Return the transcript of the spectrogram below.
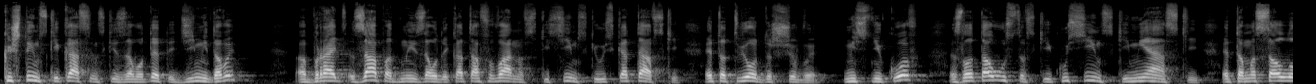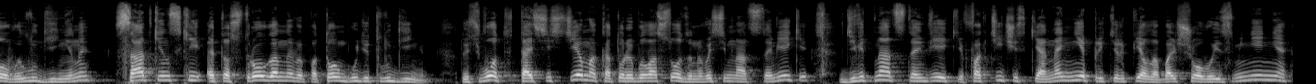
Кыштымский, Каслинский завод, это Демидовы, Э, брать западные заводы, Катав-Ивановский, Симский, Усть-Катавский, это Твердышевы, Мясников, Златоустовский, Кусинский, Мяский, это Масоловы, Лугинины, Саткинский, это Строгановы, потом будет Лугинин. То есть вот та система, которая была создана в 18 веке, в 19 веке фактически она не претерпела большого изменения,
